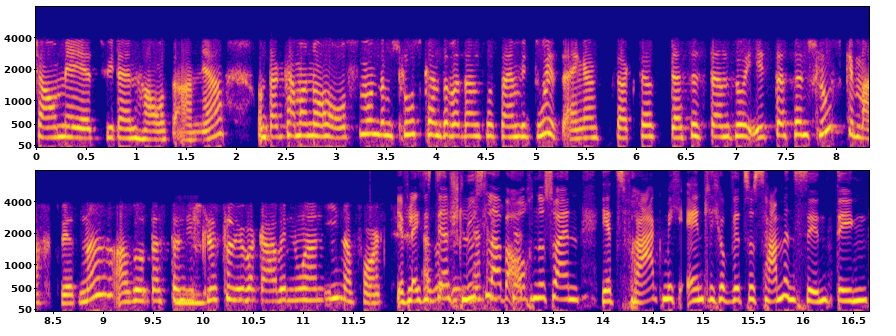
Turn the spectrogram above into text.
schaue mir jetzt wieder ein Haus an, ja. Und dann kann man nur hoffen und am Schluss kann es aber dann so sein, wie du jetzt eingangs gesagt hast, dass es dann so ist, dass ein Schluss gemacht wird, ne? Also, dass dann die Schlüsselübergabe nur an ihn erfolgt. Ja, vielleicht ist Also der Schlüssel aber auch nur so ein, jetzt frag mich endlich, ob wir zusammen sind, Ding.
